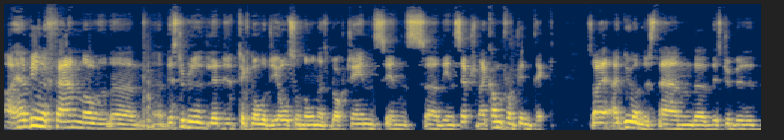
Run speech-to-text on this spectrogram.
I have been a fan of uh, distributed ledger technology, also known as blockchain, since uh, the inception. I come from fintech, so I, I do understand uh, distributed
